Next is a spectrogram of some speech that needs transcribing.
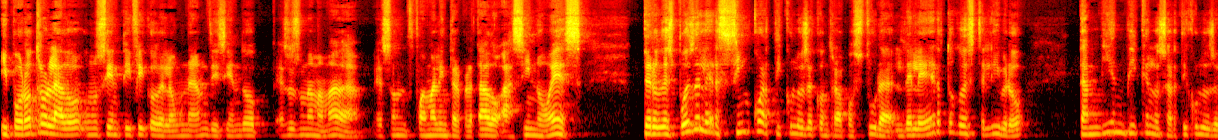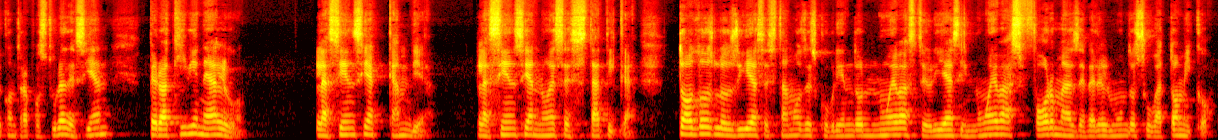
Y por otro lado, un científico de la UNAM diciendo, eso es una mamada, eso fue mal interpretado, así no es. Pero después de leer cinco artículos de contrapostura, de leer todo este libro, también vi que en los artículos de contrapostura decían, pero aquí viene algo, la ciencia cambia, la ciencia no es estática. Todos los días estamos descubriendo nuevas teorías y nuevas formas de ver el mundo subatómico.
